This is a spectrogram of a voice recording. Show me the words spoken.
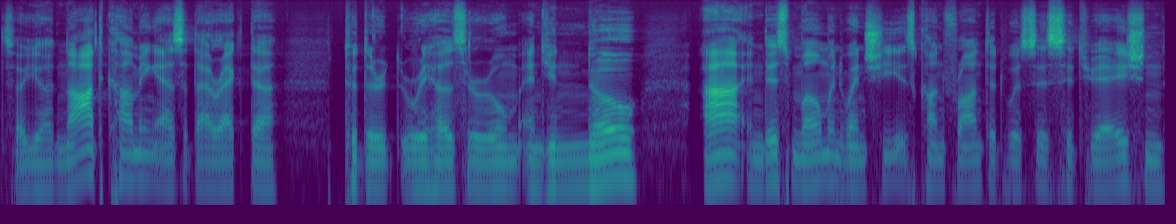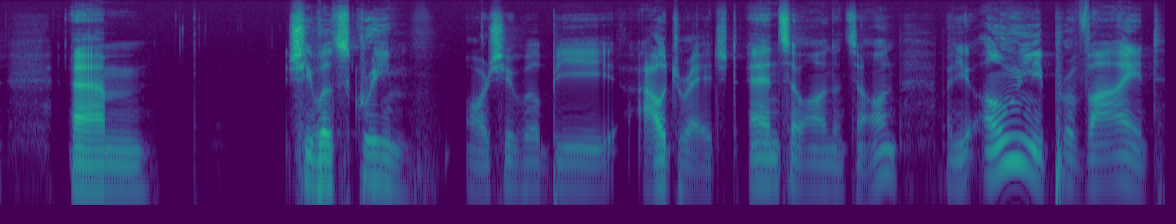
so you're not coming as a director to the rehearsal room and you know ah in this moment when she is confronted with this situation um, she will scream or she will be outraged and so on and so on. But you only provide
